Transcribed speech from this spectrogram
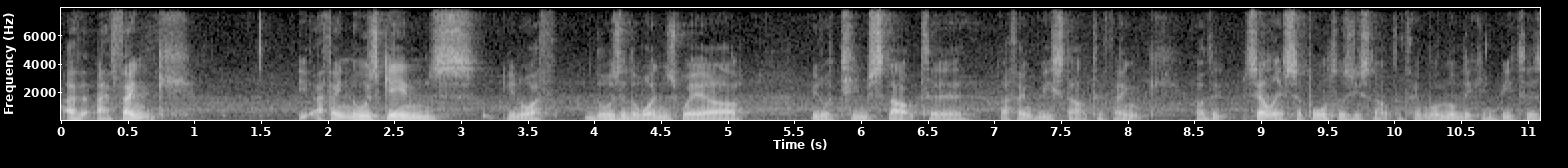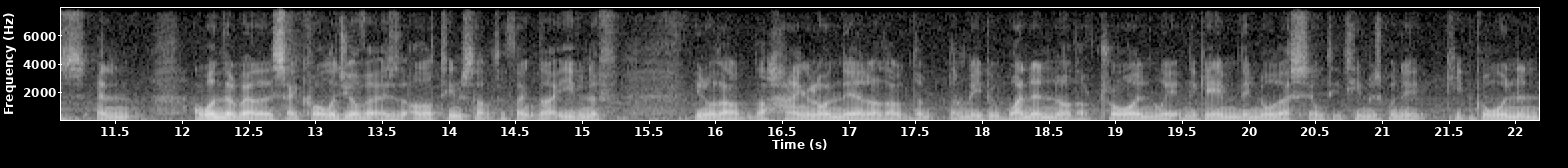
I, I think, I think those games, you know, those are the ones where, you know, teams start to. I think we start to think, the, certainly as supporters, you start to think, well, nobody can beat us, and I wonder whether the psychology of it is that other teams start to think that, even if you know, they're, they're hanging on there or they're, they're maybe winning or they're drawing late in the game. They know this Celtic team is going to keep going. And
